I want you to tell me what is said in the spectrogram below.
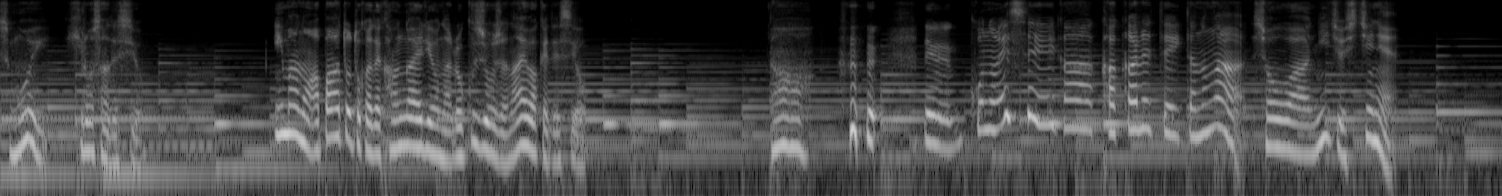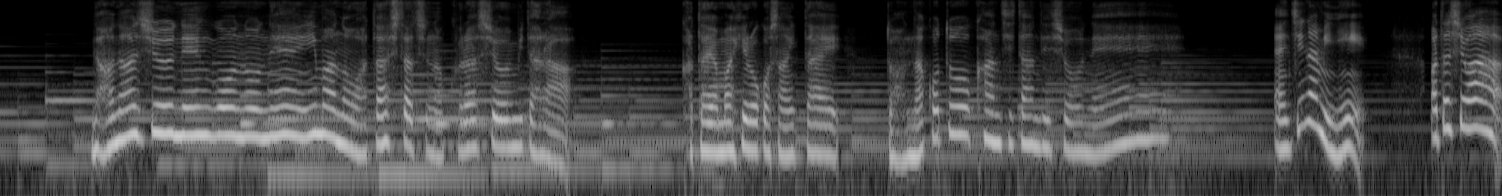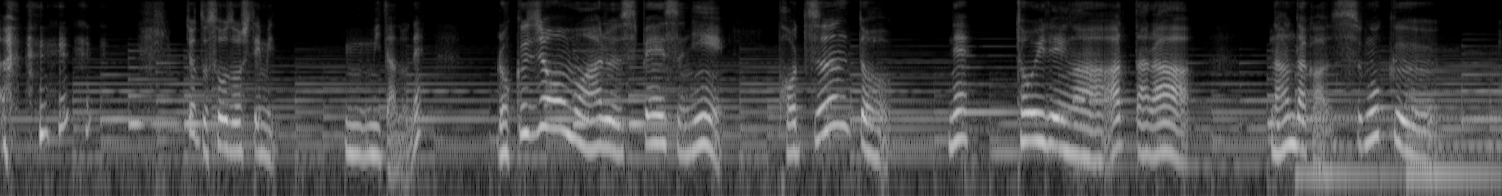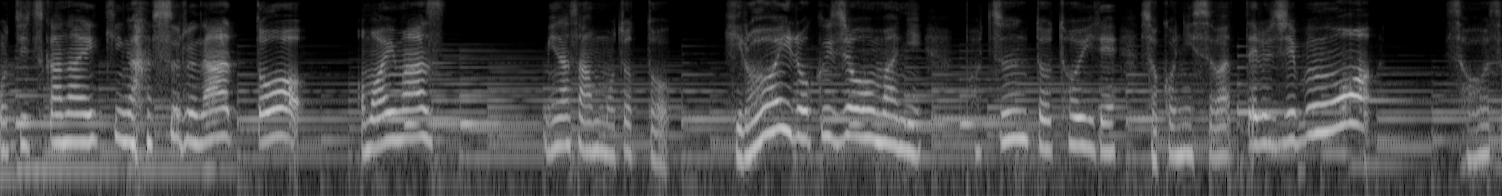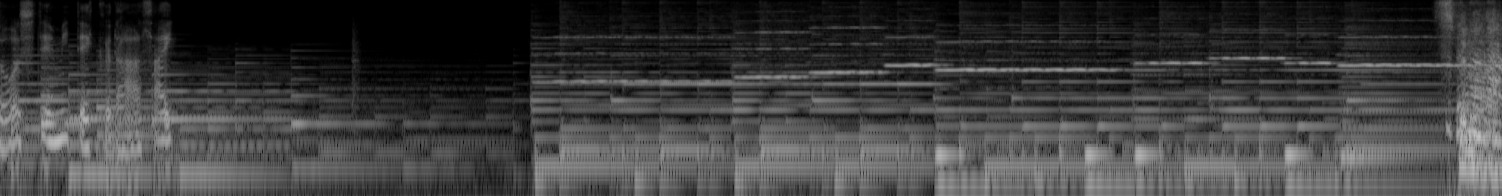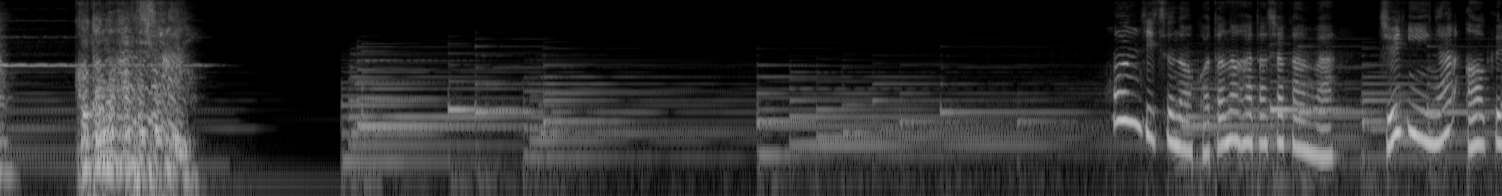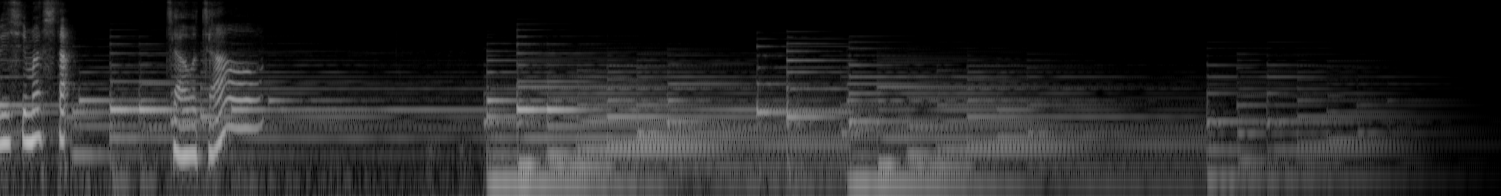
すごい広さですよ。今のアパートとかで考えるような6畳じゃないわけですよ。ああ。で、このエッセイが書かれていたのが昭和27年。70年後のね、今の私たちの暮らしを見たら、片山ひろ子さん一体どんなことを感じたんでしょうね。えちなみに、私は ちょっと想像してみ、見たのね。6畳もあるスペースにポツンとね、トイレがあったら、なんだかすごく落ち着かない気がするなと思います。皆さんもちょっと広い6畳間にポツンとトイレそこに座ってる自分を想像してみてください。スプマガことの葉図書館本日のことの葉図書館はジュリーがお送りしました。チャオチャオ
